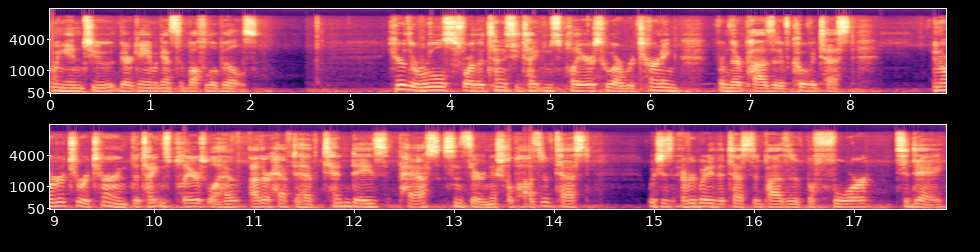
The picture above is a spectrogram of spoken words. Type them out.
coming into their game against the Buffalo Bills. Here are the rules for the Tennessee Titans players who are returning from their positive COVID test. In order to return, the Titans players will have either have to have 10 days pass since their initial positive test, which is everybody that tested positive before today,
